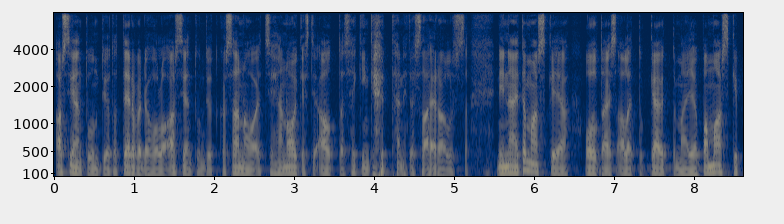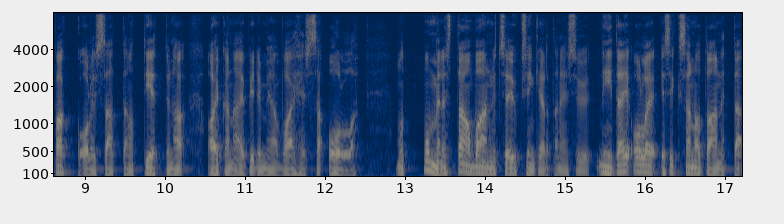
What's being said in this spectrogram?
asiantuntijoita, terveydenhuollon asiantuntijoita, jotka sanoo, että sehän oikeasti auttaisi, hekin käyttää niitä sairaalassa, niin näitä maskeja oltaisiin alettu käyttämään. Jopa maskipakko olisi saattanut tiettynä aikana epidemian vaiheessa olla. Mutta mun mielestä tämä on vaan nyt se yksinkertainen syy. Niitä ei ole, ja siksi sanotaan, että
